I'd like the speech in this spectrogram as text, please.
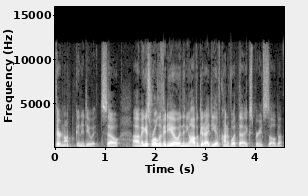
they're not going to do it. So um, I guess roll the video and then you'll have a good idea of kind of what the experience is all about.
